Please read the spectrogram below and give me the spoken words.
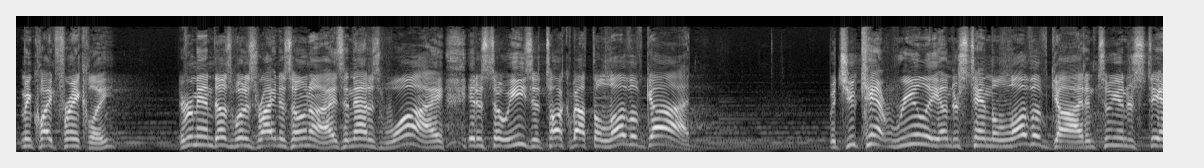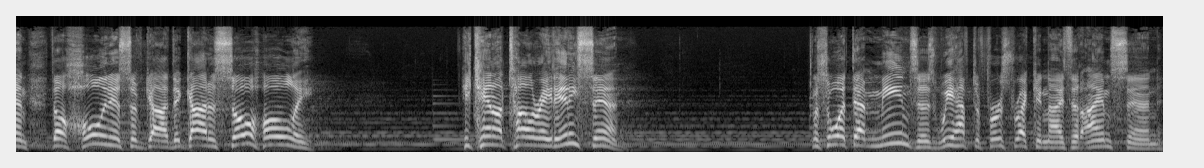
I mean, quite frankly, every man does what is right in his own eyes, and that is why it is so easy to talk about the love of God but you can't really understand the love of God until you understand the holiness of God, that God is so holy, He cannot tolerate any sin. And so, what that means is we have to first recognize that I am sinned,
